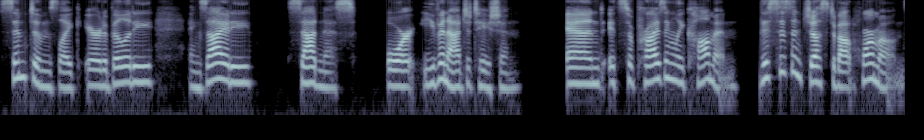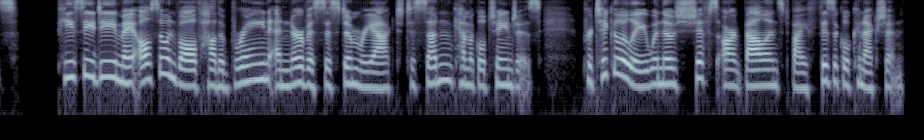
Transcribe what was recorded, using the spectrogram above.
symptoms like irritability, anxiety, sadness, or even agitation. And it's surprisingly common. This isn't just about hormones. PCD may also involve how the brain and nervous system react to sudden chemical changes, particularly when those shifts aren't balanced by physical connection,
